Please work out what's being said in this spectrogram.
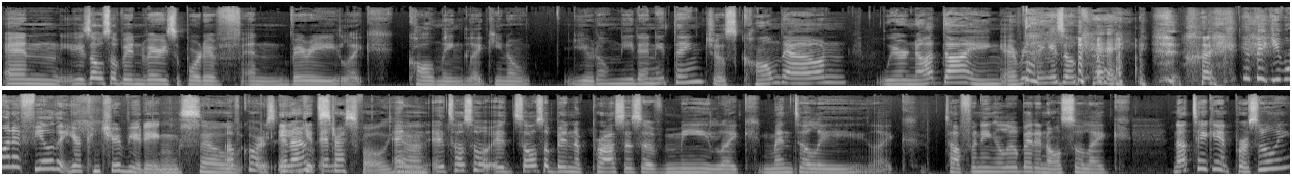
And he's also been very supportive and very like calming, like, you know, you don't need anything, just calm down. We're not dying. Everything is okay. like, Yeah, but you want to feel that you're contributing, so Of course. it And I'm- gets and- stressful. Yeah. and it's also it's also been a process of me like mentally like toughening a little bit and also like not taking it personally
